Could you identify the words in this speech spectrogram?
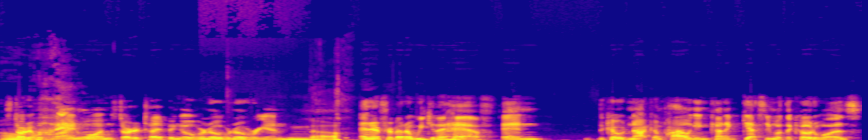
Oh started with line one, started typing over and over and over again. No. And after about a week and a half, and the code not compiling and kind of guessing what the code was,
